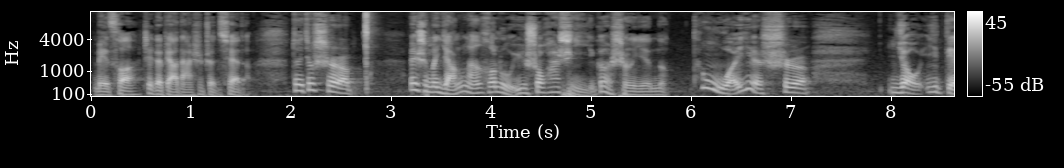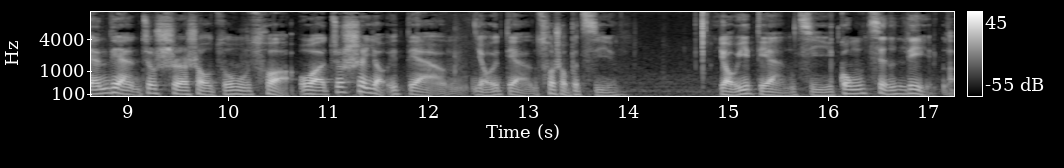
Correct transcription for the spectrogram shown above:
没错，这个表达是准确的。对，就是为什么杨澜和鲁豫说话是一个声音呢？但我也是有一点点就是手足无措，我就是有一点有一点措手不及，有一点急功近利了。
